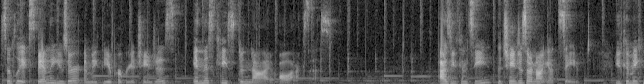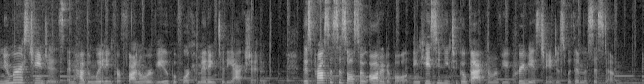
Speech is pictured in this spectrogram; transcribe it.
Simply expand the user and make the appropriate changes, in this case deny all access. As you can see, the changes are not yet saved. You can make numerous changes and have them waiting for final review before committing to the action. This process is also auditable in case you need to go back and review previous changes within the system.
